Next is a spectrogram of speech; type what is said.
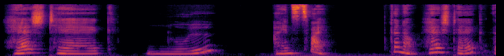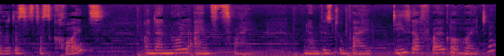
Hashtag 012. Genau, Hashtag, also das ist das Kreuz und dann 012. Und dann bist du bei dieser Folge heute.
